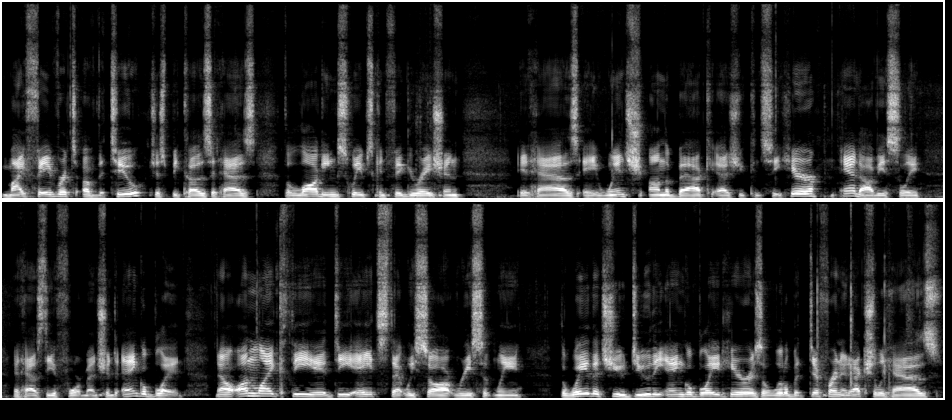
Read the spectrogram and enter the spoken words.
my favorite of the two, just because it has the logging sweeps configuration. It has a winch on the back, as you can see here, and obviously it has the aforementioned angle blade. Now, unlike the D8s that we saw recently, the way that you do the angle blade here is a little bit different. It actually has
